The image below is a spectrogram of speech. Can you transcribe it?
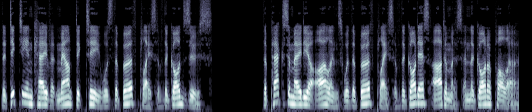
the Dictaean cave at Mount Dictys was the birthplace of the god Zeus. The Paximadia Islands were the birthplace of the goddess Artemis and the god Apollo.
